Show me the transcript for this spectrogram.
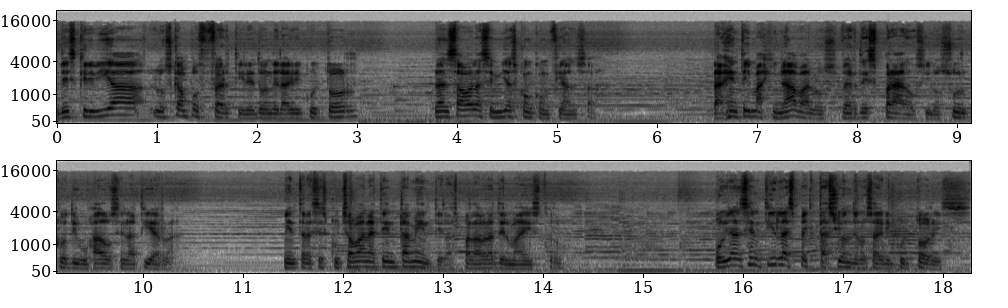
describía los campos fértiles donde el agricultor lanzaba las semillas con confianza. La gente imaginaba los verdes prados y los surcos dibujados en la tierra, mientras escuchaban atentamente las palabras del maestro. Podían sentir la expectación de los agricultores,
